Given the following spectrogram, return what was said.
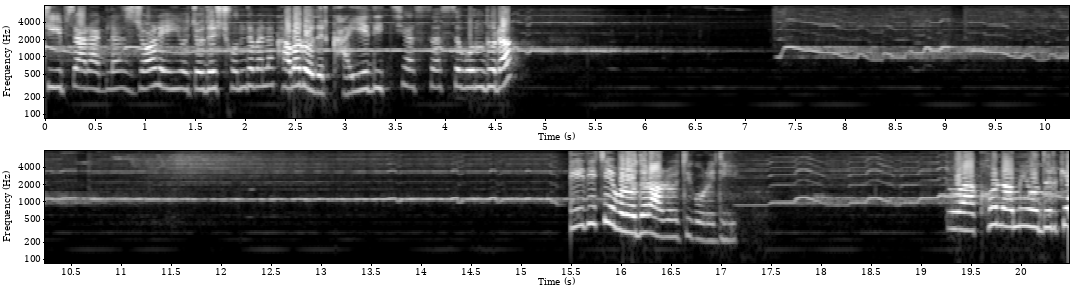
চিপস আর এক গ্লাস জল, এই হচ্ছে ওদের সন্ধেবেলা খাবার, ওদের খাইয়ে দিচ্ছি আস্তে আস্তে বন্ধুরা। দিচ্ছি, এবার ওদের আরতি করে দিই। তো এখন আমি ওদেরকে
